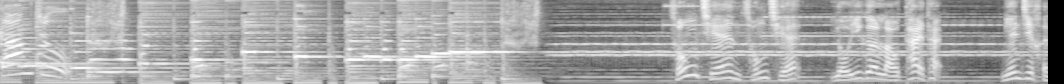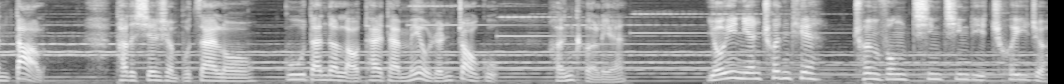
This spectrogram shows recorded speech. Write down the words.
公主。从前，从前有一个老太太，年纪很大了，她的先生不在喽，孤单的老太太没有人照顾，很可怜。有一年春天，春风轻轻地吹着，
